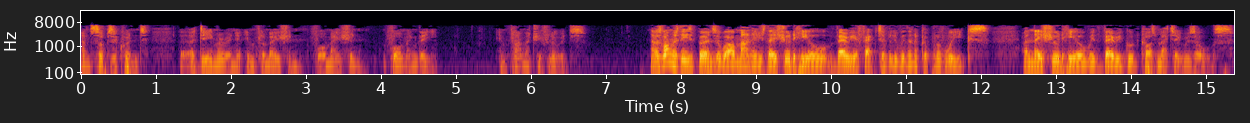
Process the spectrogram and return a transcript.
and subsequent uh, edema and inflammation formation, forming the inflammatory fluids. Now, as long as these burns are well managed, they should heal very effectively within a couple of weeks, and they should heal with very good cosmetic results.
